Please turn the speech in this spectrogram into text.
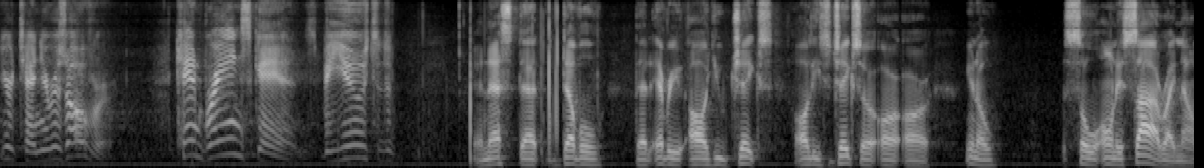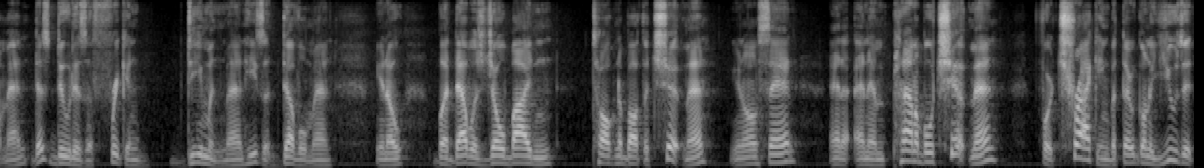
your tenure is over. Can brain scans be used to. And that's that devil that every all you Jakes all these Jakes are, are, are, you know, so on his side right now, man. This dude is a freaking demon, man. He's a devil, man. You know, but that was Joe Biden talking about the chip, man. You know what I'm saying? And an implantable chip, man, for tracking. But they're going to use it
